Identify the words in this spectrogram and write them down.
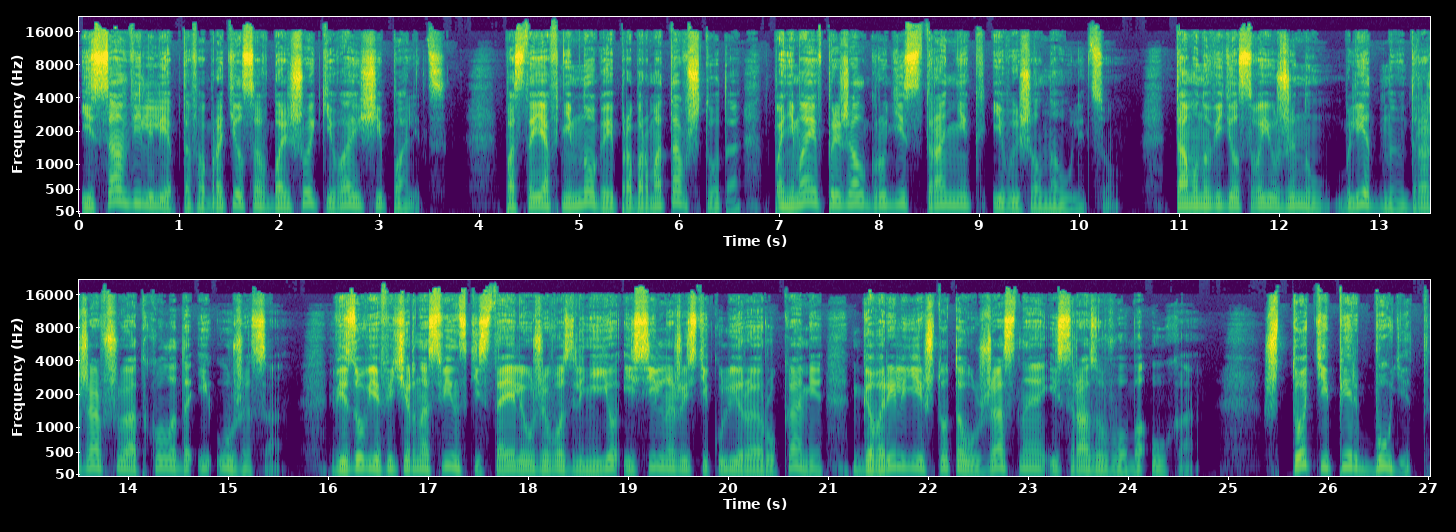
и сам Велилептов обратился в большой кивающий палец. Постояв немного и пробормотав что-то, Понимаев прижал к груди странник и вышел на улицу. Там он увидел свою жену, бледную, дрожавшую от холода и ужаса. Везувьев и Черносвинский стояли уже возле нее и, сильно жестикулируя руками, говорили ей что-то ужасное и сразу в оба уха. «Что теперь будет?»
